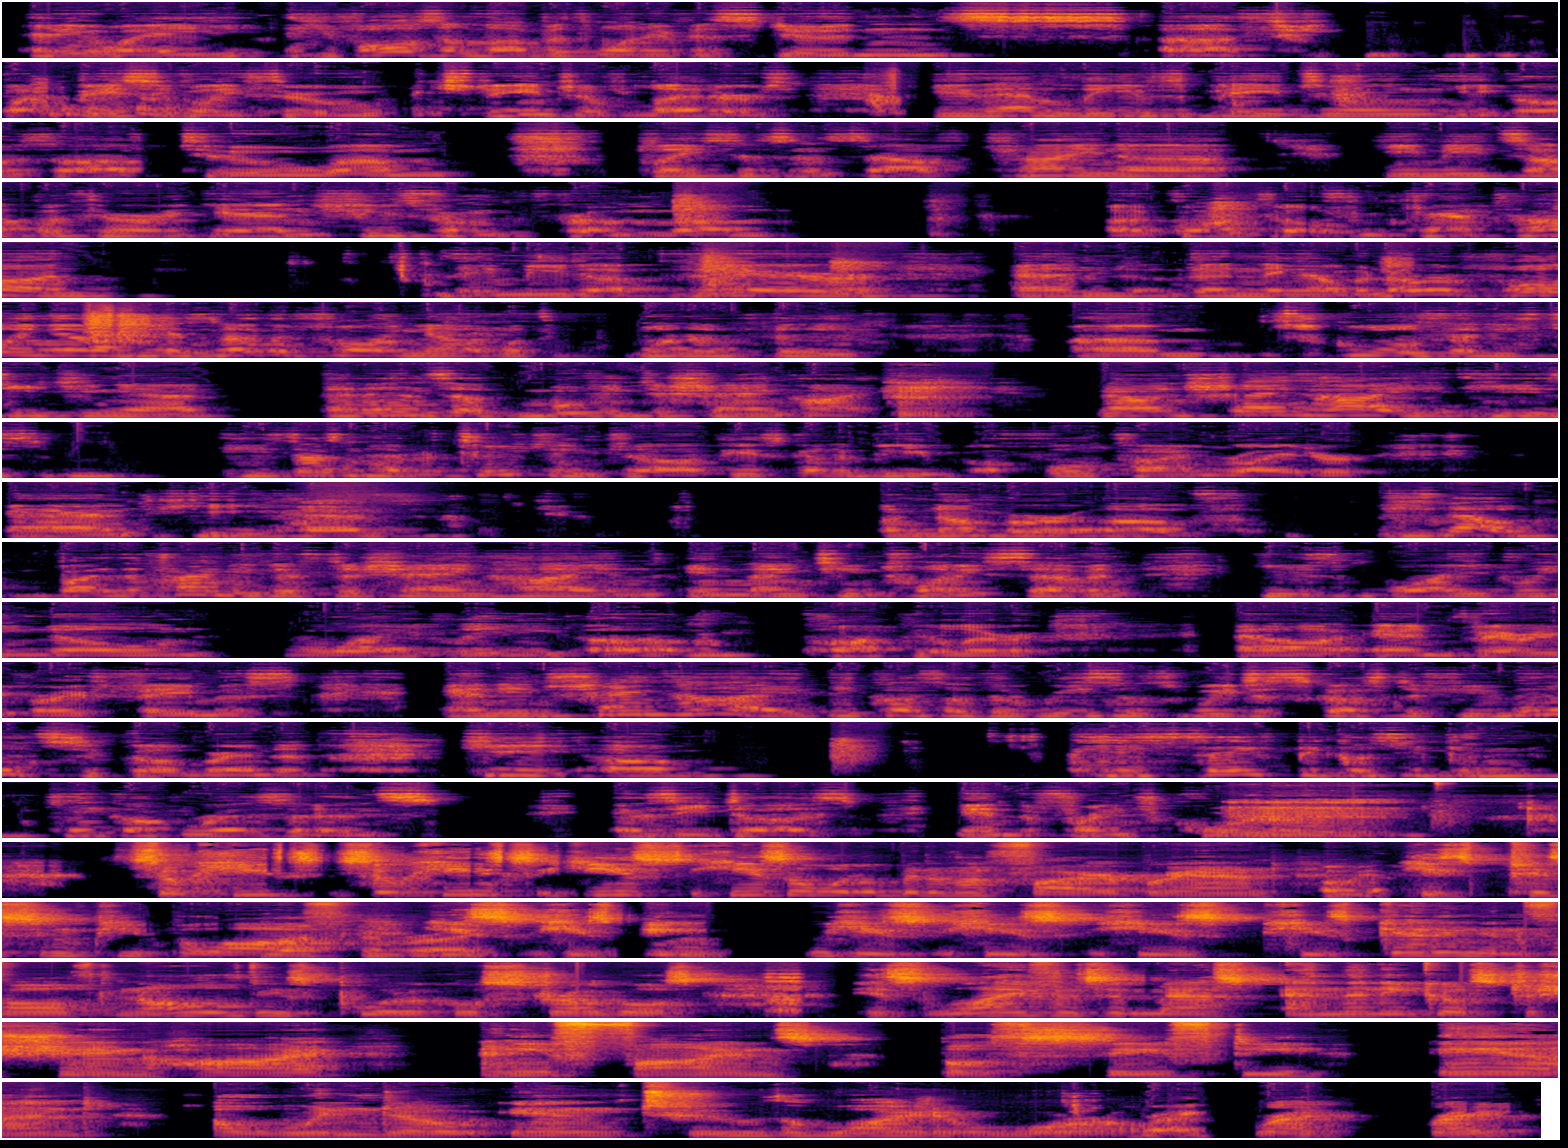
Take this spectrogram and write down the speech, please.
Anyway, he, he falls in love with one of his students, uh, th- but basically through exchange of letters. He then leaves Beijing. He goes off to um, places in South China. He meets up with her again. She's from from um, uh, Guangzhou, from Canton. They meet up there, and then they have another falling out. He has another falling out with one of the um, schools that he's teaching at, and ends up moving to Shanghai. Hmm. Now in Shanghai, he's he doesn't have a teaching job. He's going to be a full time writer, and he has a number of. He's now by the time he gets to Shanghai in, in 1927, he's widely known, widely um, popular. Uh, and very, very famous. And in Shanghai, because of the reasons we discussed a few minutes ago, Brandon, he um, he's safe because he can take up residence as he does in the French Quarter. Mm. So he's so he's he's he's a little bit of a firebrand. Oh. He's pissing people off. Right. He's he's being he's he's he's he's getting involved in all of these political struggles. His life is a mess, and then he goes to Shanghai and he finds both safety and a window into the wider world. Right. Right. Right.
